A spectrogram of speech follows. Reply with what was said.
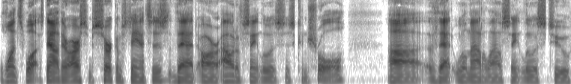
once was. Now, there are some circumstances that are out of St. Louis's control uh, that will not allow St. Louis to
